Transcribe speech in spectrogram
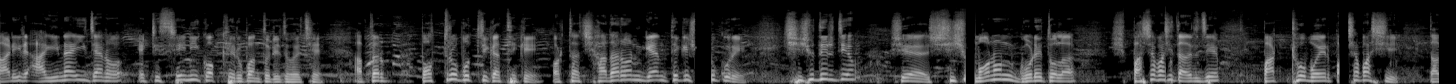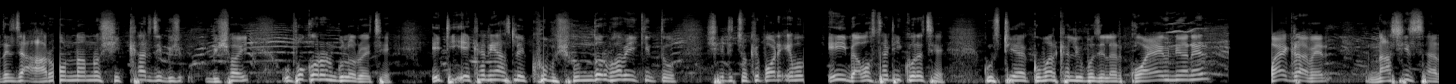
বাড়ির আঙিনাই যেন একটি শ্রেণি কক্ষে রূপান্তরিত হয়েছে। আপনার পত্রপত্রিকা থেকে, অর্থাৎ সাধারণ জ্ঞান থেকে করে শিশুদের যে শিশু মনন গড়ে তোলা পাশাপাশি তাদের যে পাঠ্য বইয়ের পাশাপাশি তাদের যে আরও অন্যান্য শিক্ষার যে বিষ- বিষয় উপকরণগুলো রয়েছে, এটি এখানে আসলে খুব সুন্দরভাবেই কিন্তু সেটি চোখে পড়ে এবং এই ব্যবস্থাটি করেছে কুষ্টিয়া কুমারখালী উপজেলার কয়া ইউনিয়নের, কয়া গ্রামের নাসির স্যার।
